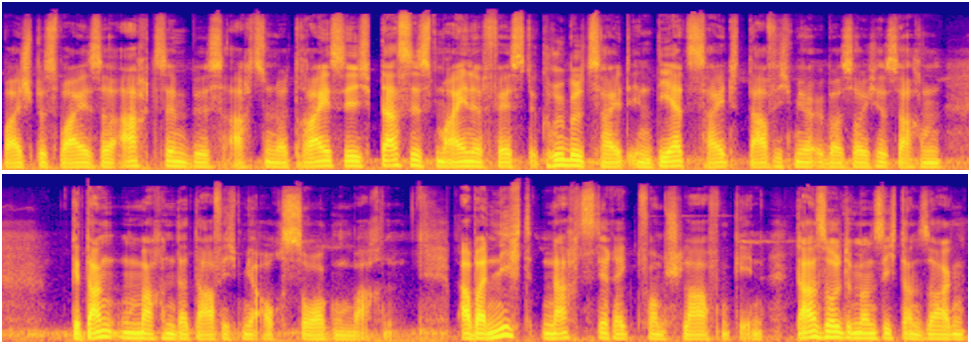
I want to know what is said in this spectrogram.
beispielsweise 18 bis 18.30 Uhr, das ist meine feste Grübelzeit. In der Zeit darf ich mir über solche Sachen Gedanken machen, da darf ich mir auch Sorgen machen. Aber nicht nachts direkt vorm Schlafen gehen. Da sollte man sich dann sagen,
